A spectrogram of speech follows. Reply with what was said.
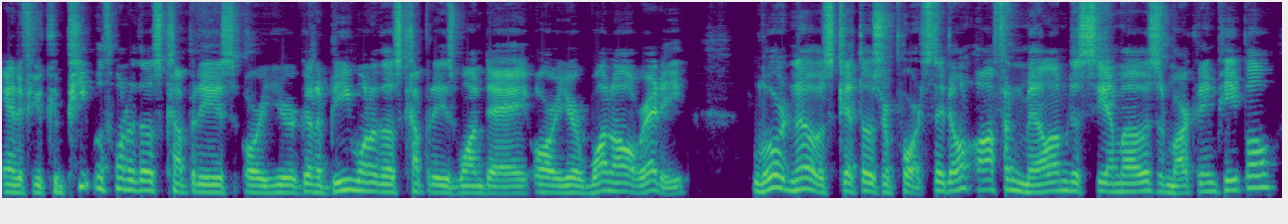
And if you compete with one of those companies, or you're going to be one of those companies one day, or you're one already, Lord knows, get those reports. They don't often mail them to CMOs and marketing people,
